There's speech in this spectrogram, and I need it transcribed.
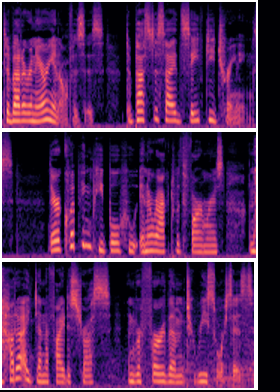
to veterinarian offices, to pesticide safety trainings. They're equipping people who interact with farmers on how to identify distress and refer them to resources.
